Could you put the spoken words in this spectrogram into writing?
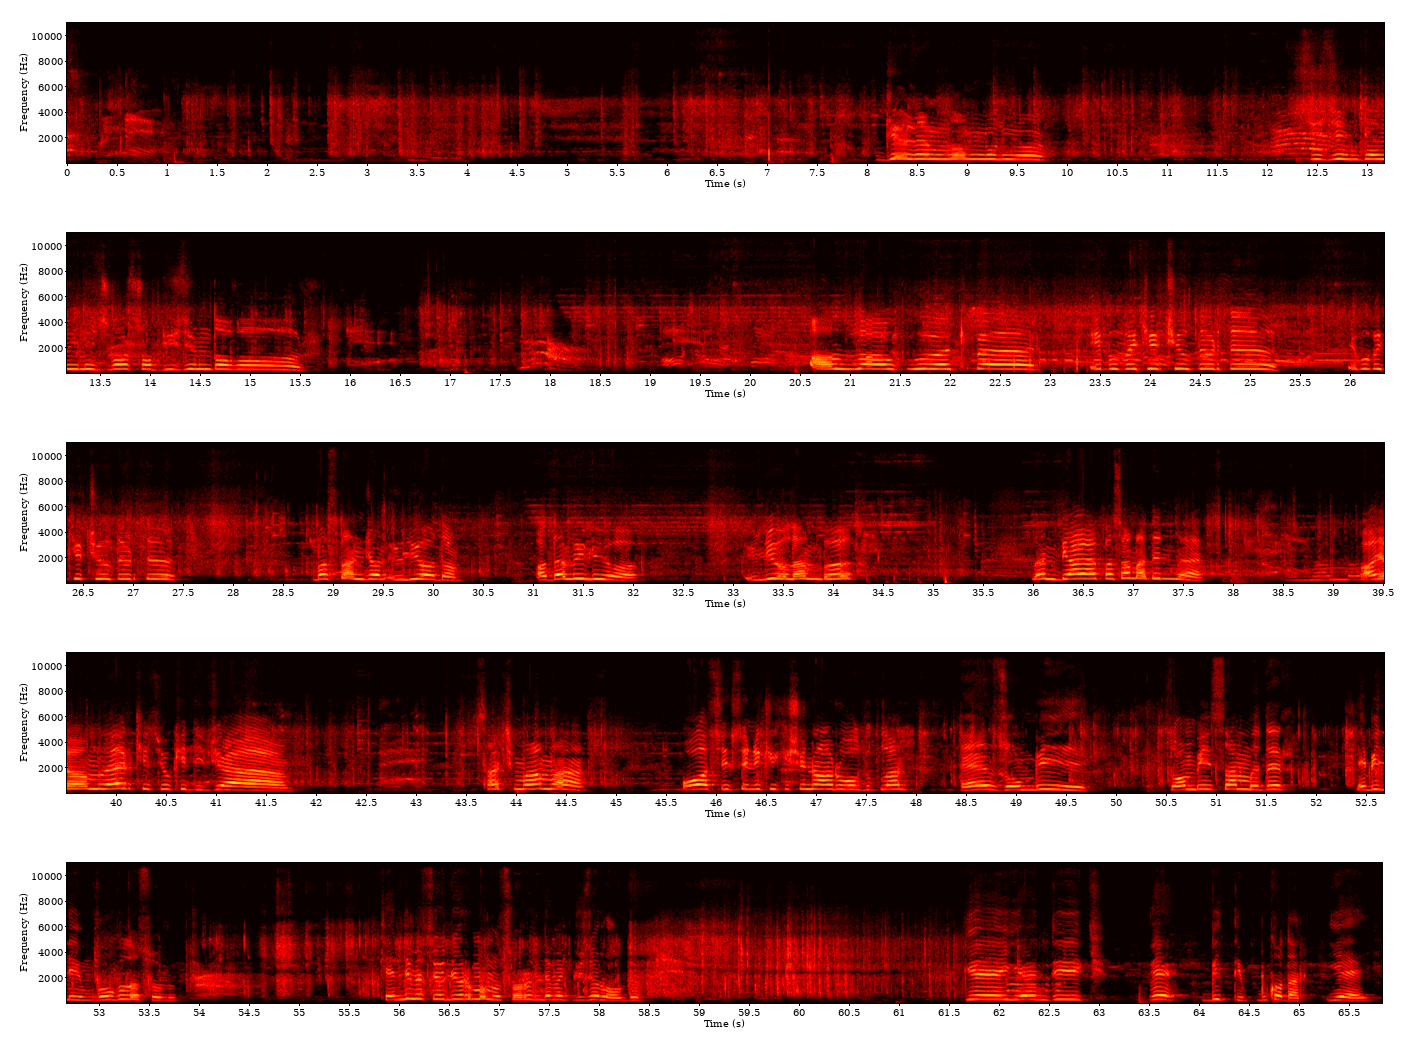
Gelin lan buraya. Sizin deviniz varsa bizim de var. Allahu Ekber. Ebu Bekir çıldırdı. Ebu Bekir çıldırdı. Bastan can ölüyor adam. Adam ölüyor. Ölüyor lan bu. Lan bir ayağa basamadın mı? Ayağımla herkes yok edeceğim. Saçma ama. O 82 kişi nar olduk lan. He zombi. Zombi insan mıdır? Ne bileyim Google'a sorun. Kendime söylüyorum ama sorun demek güzel oldu. Ye yendik. Ve bitti bu kadar. Yay.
